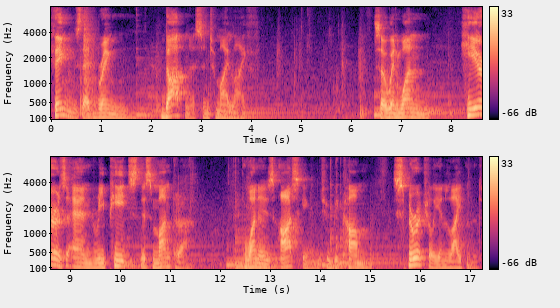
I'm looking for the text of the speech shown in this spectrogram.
things that bring darkness into my life. So when one hears and repeats this mantra, one is asking to become spiritually enlightened.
